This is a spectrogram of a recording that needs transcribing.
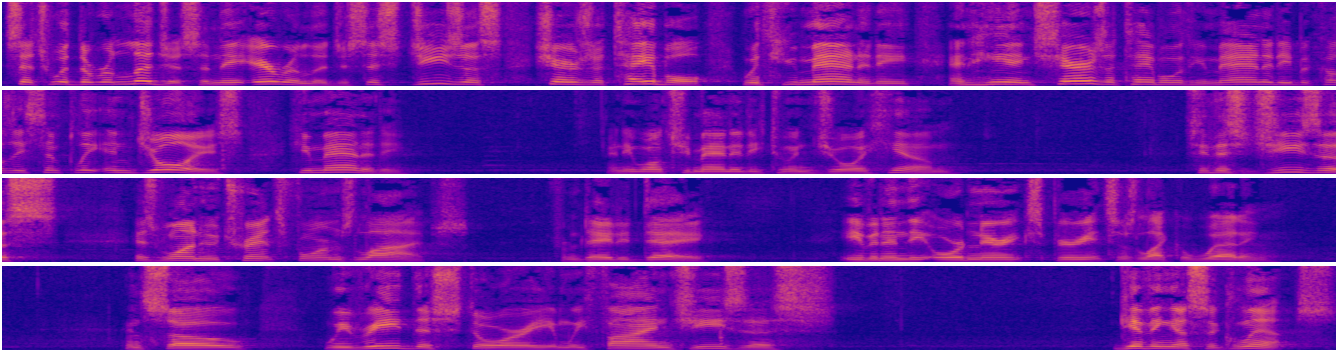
sits with the religious and the irreligious. This Jesus shares a table with humanity, and he shares a table with humanity because he simply enjoys humanity and he wants humanity to enjoy him. See, this Jesus is one who transforms lives from day to day, even in the ordinary experiences like a wedding. And so we read this story and we find Jesus giving us a glimpse,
